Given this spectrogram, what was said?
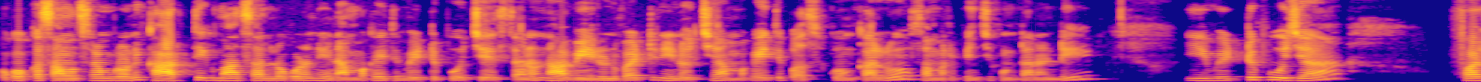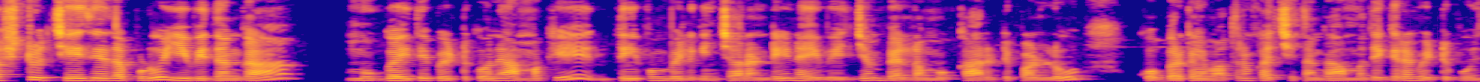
ఒక్కొక్క సంవత్సరంలోని కార్తీక మాసాల్లో కూడా నేను అమ్మకైతే మెట్టు పూజ చేస్తాను. నా వీలుని బట్టి నేను వచ్చి అమ్మకైతే పసుపు కుంకాలు సమర్పించుకుంటానండి. ఈ మెట్టు పూజ ఫస్ట్ చేసేటప్పుడు ఈ విధంగా ముగ్గు అయితే పెట్టుకొని అమ్మకి దీపం వెలిగించాలండి. నైవేద్యం బెల్లం ముక్క అరటిపళ్ళు కొబ్బరికాయ మాత్రం ఖచ్చితంగా అమ్మ దగ్గర మెట్టు పూజ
